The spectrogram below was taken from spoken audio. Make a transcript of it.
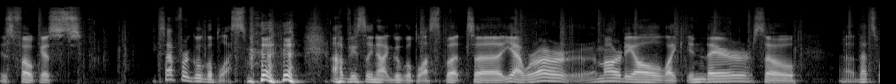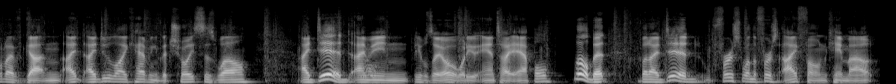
is focused, except for Google Plus. Obviously not Google Plus, but uh, yeah, we're are, I'm already all like in there, so uh, that's what I've gotten. I I do like having the choice as well. I did. I mean, people say, "Oh, what are you anti-Apple?" A little bit, but I did first when the first iPhone came out.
